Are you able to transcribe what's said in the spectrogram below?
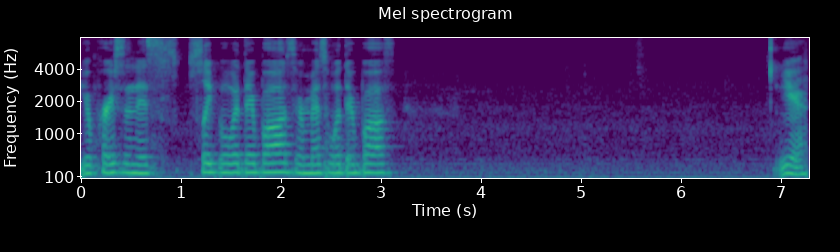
your person is sleeping with their boss or messing with their boss. Yeah.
